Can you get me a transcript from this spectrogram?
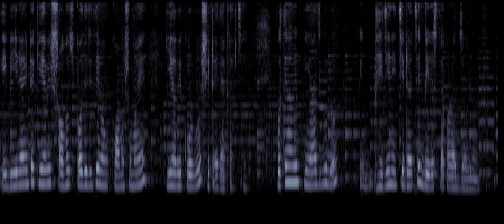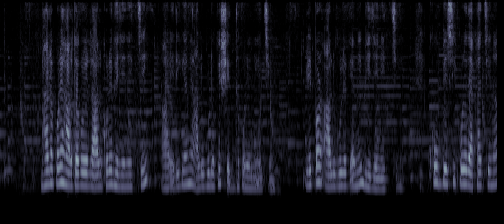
এই বিরিয়ানিটা কীভাবে সহজ পদ্ধতিতে এবং কম সময়ে কীভাবে করব সেটাই দেখাচ্ছি। প্রথমে আমি পেঁয়াজগুলো ভেজে নিচ্ছি, এটা হচ্ছে বেরেস্তা করার জন্য। ভালো করে হালকা করে লাল করে ভেজে নিচ্ছি, আর এদিকে আমি আলুগুলোকে সেদ্ধ করে নিয়েছি। এরপর আলুগুলোকে আমি ভেজে নিচ্ছি। খুব বেশি করে দেখাচ্ছি না,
